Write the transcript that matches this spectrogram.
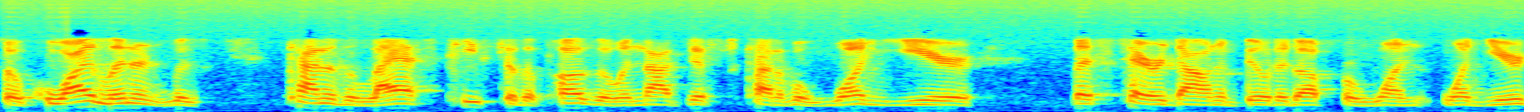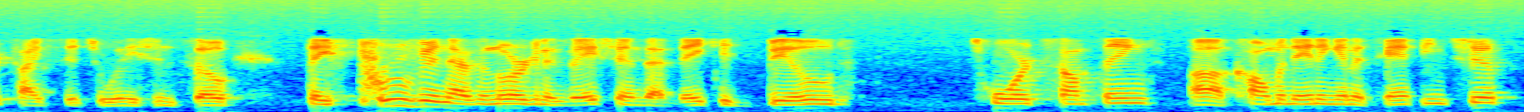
So Kawhi Leonard was kind of the last piece to the puzzle and not just kind of a one year let's tear it down and build it up for one one year type situation. So they've proven as an organization that they could build towards something uh, culminating in a championship.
